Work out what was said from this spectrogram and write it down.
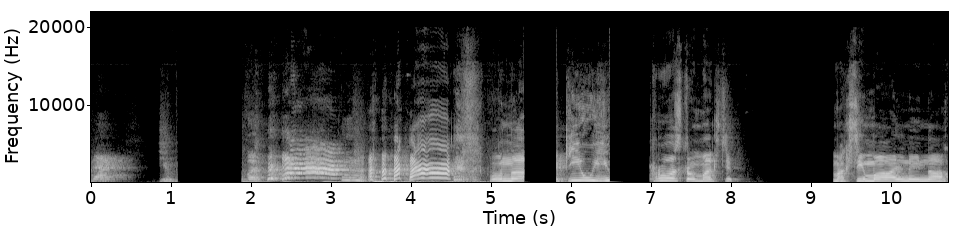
Блядь. Вона такий уют просто максим... максимальний нахуй.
